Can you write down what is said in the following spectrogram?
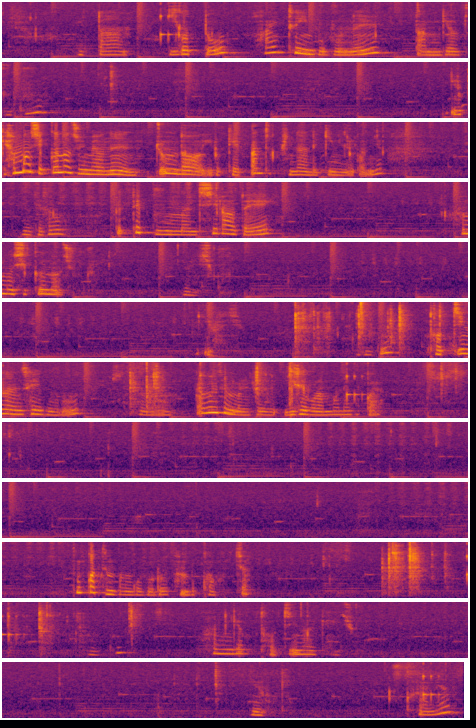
일단 이것도 화이트인 부분을 남겨두고 이렇게 한 번씩 끊어주면은 좀 더 이렇게 반짝 빛나는 느낌이 들거든요. 이렇게 해서 끝에 부분만 칠하되 한 번씩 끊어주고 이런 식으로 이런 식으로 그리고 더 진한 색으로 어, 빨간색 말고 이 색으로 한번 해볼까요? 똑같은 방법으로 반복하고 있죠. 그리고 한 겹 더 진하게 해주고 이렇게 그러면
